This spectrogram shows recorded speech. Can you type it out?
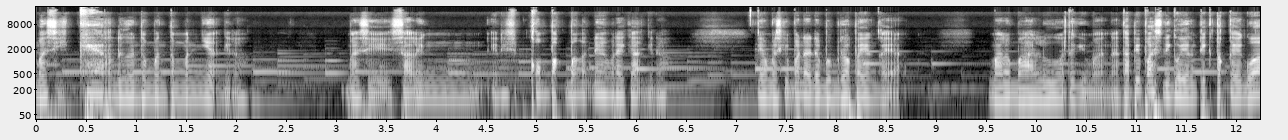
masih care dengan teman-temannya gitu. Masih saling ini kompak banget deh mereka gitu. Ya meskipun ada beberapa yang kayak malu-malu atau gimana. Tapi pas di goyang TikTok kayak gue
